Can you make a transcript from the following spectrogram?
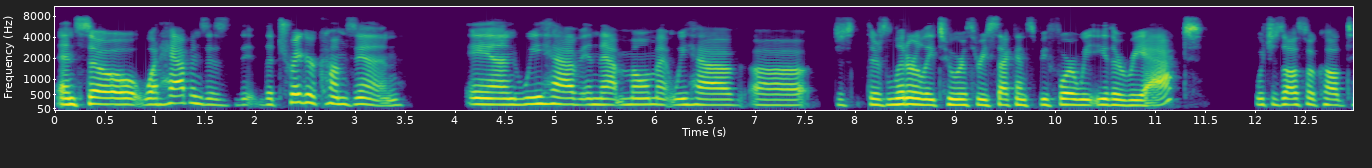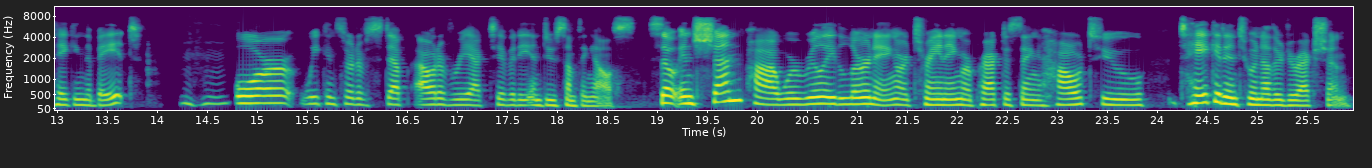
And so what happens is the, the trigger comes in and we have in that moment we have uh, just there's literally two or three seconds before we either react which is also called taking the bait mm-hmm. or we can sort of step out of reactivity and do something else so in shenpa we're really learning or training or practicing how to take it into another direction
